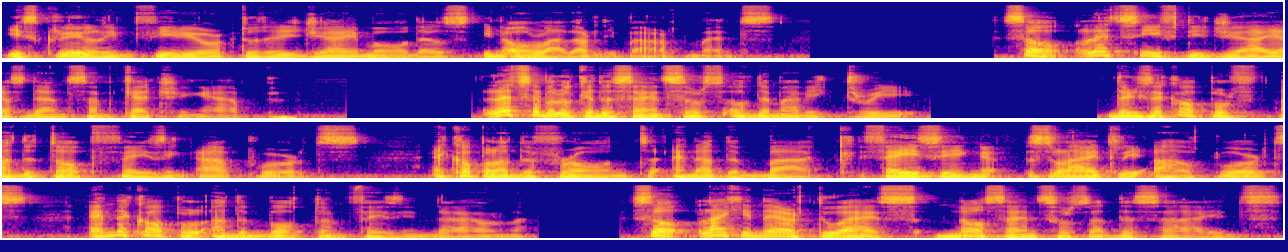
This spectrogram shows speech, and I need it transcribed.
it's clearly inferior to the DJI models in all other departments. So let's see if DJI has done some catching up. Let's have a look at the sensors of the Mavic 3. There is a couple at the top facing upwards, a couple at the front and at the back facing slightly outwards, and a couple at the bottom facing down. So, like in the Air 2S, no sensors at the sides.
